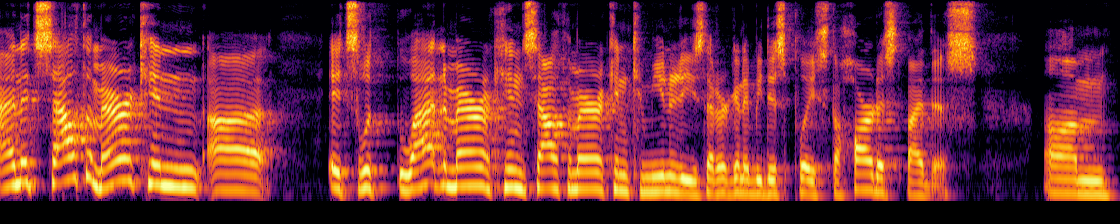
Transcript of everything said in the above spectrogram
and it's South American, uh, it's with Latin American, South American communities that are going to be displaced the hardest by this. And,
